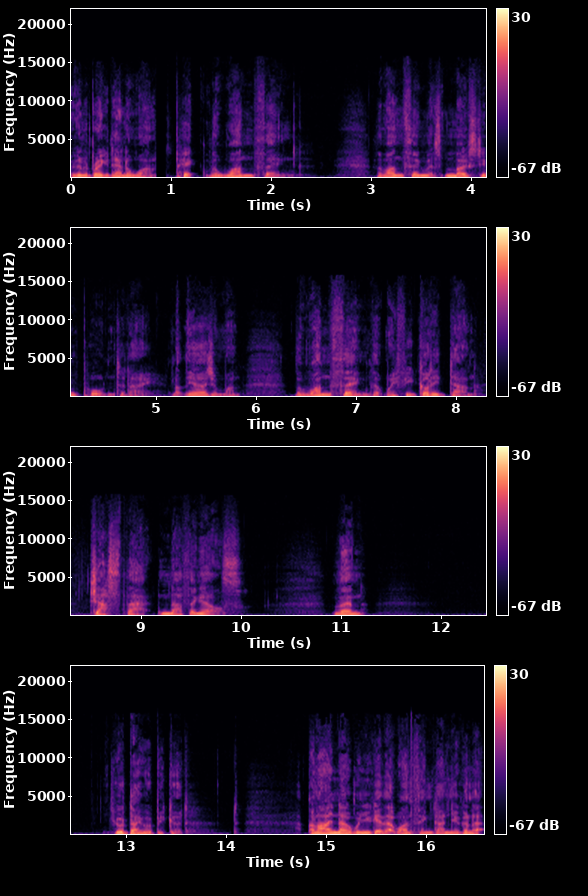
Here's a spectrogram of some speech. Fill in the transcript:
we're going to break it down to one. Pick the one thing, the one thing that's most important today, not the urgent one, the one thing that if you got it done, just that, nothing else, then your day would be good. And I know when you get that one thing done, you're going to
